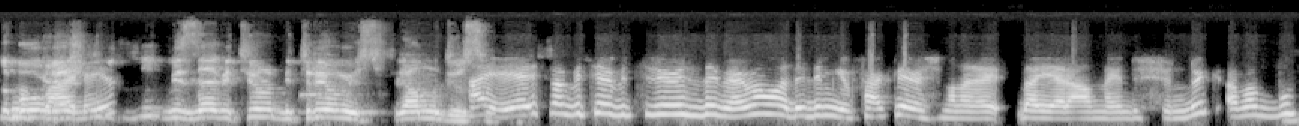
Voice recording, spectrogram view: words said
Bu sınıflardayız. yarışmacılık biz de bitiyor, bitiriyor muyuz falan mı diyorsun? Hayır yarışma bitiyor bitiriyoruz demiyorum ama dediğim gibi farklı yarışmalara da yer almayı düşündük. Ama bu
